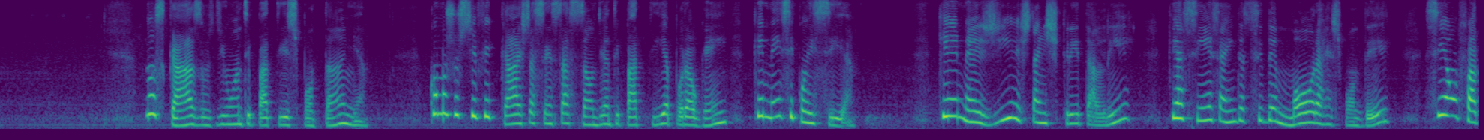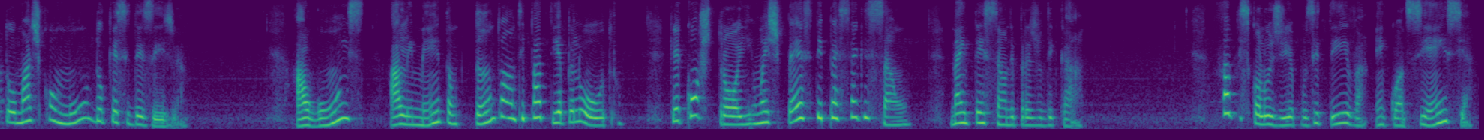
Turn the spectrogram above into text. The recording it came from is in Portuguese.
Nos casos de uma antipatia espontânea, como justificar esta sensação de antipatia por alguém que nem se conhecia? Que energia está inscrita ali que a ciência ainda se demora a responder se é um fator mais comum do que se deseja? Alguns alimentam tanto a antipatia pelo outro que constrói uma espécie de perseguição na intenção de prejudicar. A psicologia positiva, enquanto ciência,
